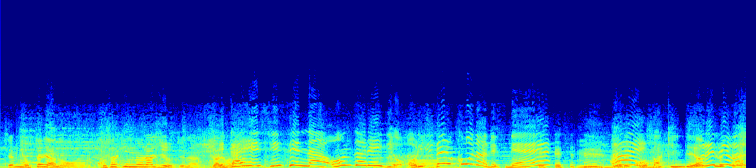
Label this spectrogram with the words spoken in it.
す。ちなみにお二人あのコサキンのラジオっていうのは聞かれてます大変新鮮なオンザレイディオオリジナルコーナーですね。うんこはい。れコサキンでやってる。それで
